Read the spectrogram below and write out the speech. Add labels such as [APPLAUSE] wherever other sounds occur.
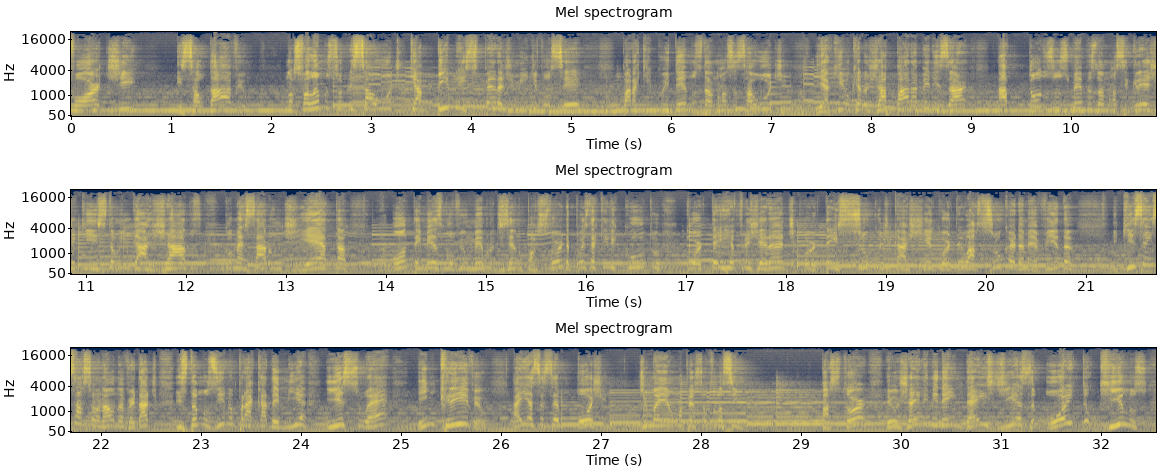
forte e saudável. Nós falamos sobre saúde, o que a Bíblia espera de mim e de você para que cuidemos da nossa saúde. E aqui eu quero já parabenizar a todos os membros da nossa igreja que estão engajados, começaram dieta. Ontem mesmo ouvi um membro dizendo, pastor, depois daquele culto, cortei refrigerante, cortei suco de caixinha, cortei o açúcar da minha vida. E que sensacional, na verdade, estamos indo para a academia e isso é incrível. Aí essa hoje de manhã uma pessoa falou assim: Pastor, eu já eliminei em 10 dias 8 quilos.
